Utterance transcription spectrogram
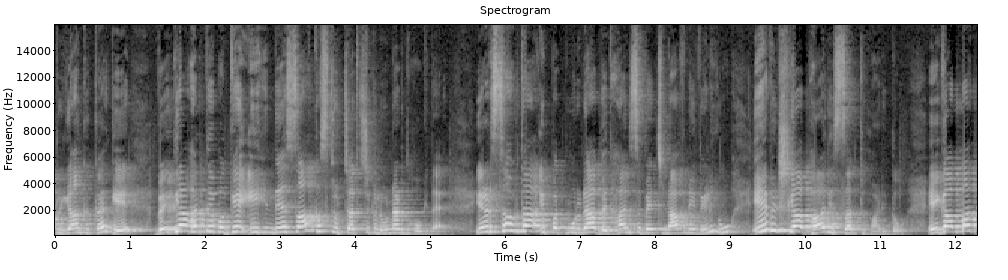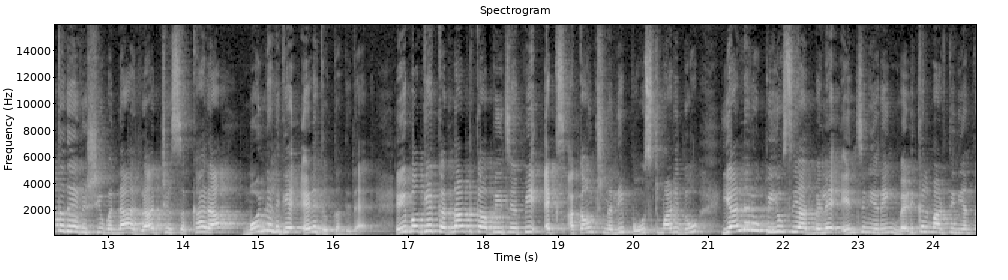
ಪ್ರಿಯಾಂಕ್ ಖರ್ಗೆ ವಿದ್ಯಾರ್ಹತೆ ಬಗ್ಗೆ ಈ ಹಿಂದೆ ಸಾಕಷ್ಟು ಚರ್ಚೆಗಳು ನಡೆದು ಹೋಗಿದೆ. ಎರಡ್ ಸಾವಿರದ ಇಪ್ಪತ್ತ್ ಮೂರರ ವಿಧಾನಸಭೆ ಚುನಾವಣೆ ವೇಳೆಯೂ ಈ ವಿಷಯ ಭಾರಿ ಸದ್ದು ಮಾಡಿತು ಈಗ ಮತ್ತದೇ ವಿಷಯವನ್ನ ರಾಜ್ಯ ಸರ್ಕಾರ ಮುನ್ನೆಲೆಗೆ ಎಳೆದು ತಂದಿದೆ. ಈ ಬಗ್ಗೆ ಕರ್ನಾಟಕ ಬಿಜೆಪಿ ಎಕ್ಸ್ ಅಕೌಂಟ್ನಲ್ಲಿ ಪೋಸ್ಟ್ ಮಾಡಿದ್ದು, ಎಲ್ಲರೂ ಪಿ ಯು ಸಿ ಆದಮೇಲೆ ಇಂಜಿನಿಯರಿಂಗ್ ಮೆಡಿಕಲ್ ಮಾಡ್ತೀನಿ ಅಂತ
